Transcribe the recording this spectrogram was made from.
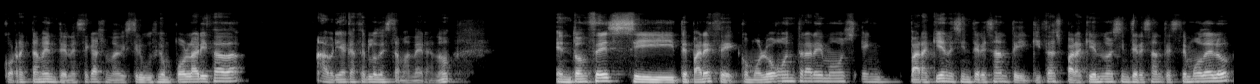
correctamente, en este caso, una distribución polarizada, habría que hacerlo de esta manera, ¿no? Entonces, si te parece, como luego entraremos en para quién es interesante y quizás para quién no es interesante este modelo,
